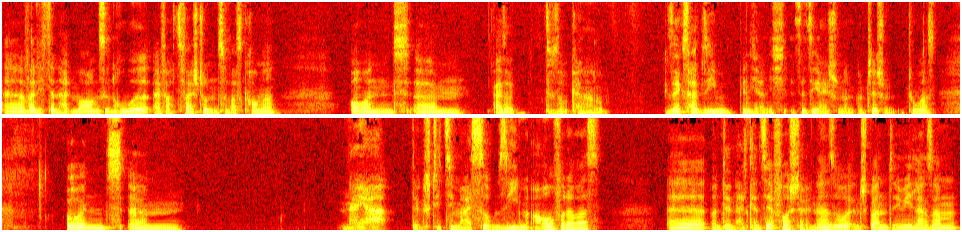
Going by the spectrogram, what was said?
äh, weil ich dann halt morgens in Ruhe einfach zwei Stunden zu was komme. Und ähm, also so, keine Ahnung, sechs, halb sieben bin ich eigentlich, sitze ich eigentlich schon am, am Tisch und tu was. Und ähm, naja, dann steht sie meist so um sieben auf oder was. Äh, und dann halt kannst du dir ja vorstellen, ne? So entspannt, irgendwie langsam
